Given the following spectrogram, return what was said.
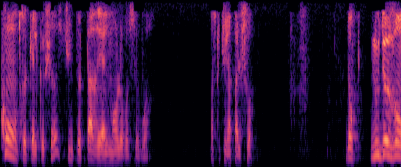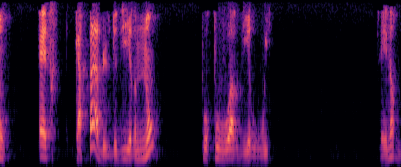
contre quelque chose, tu ne peux pas réellement le recevoir. Parce que tu n'as pas le choix. Donc, nous devons être capables de dire non pour pouvoir dire oui. C'est énorme.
